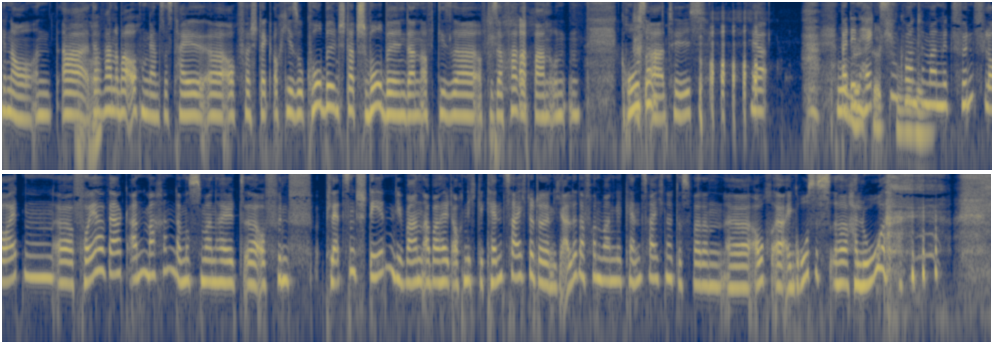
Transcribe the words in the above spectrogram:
Genau, und äh, da waren aber auch ein ganzes Teil äh, auch versteckt. Auch hier so Kurbeln statt Schwurbeln dann auf dieser, auf dieser Fahrradbahn unten. Großartig. Ja. Bei den Hexen konnte man mit fünf Leuten äh, Feuerwerk anmachen. Da musste man halt äh, auf fünf Plätzen stehen. Die waren aber halt auch nicht gekennzeichnet oder nicht alle davon waren gekennzeichnet. Das war dann äh, auch äh, ein großes äh, Hallo.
